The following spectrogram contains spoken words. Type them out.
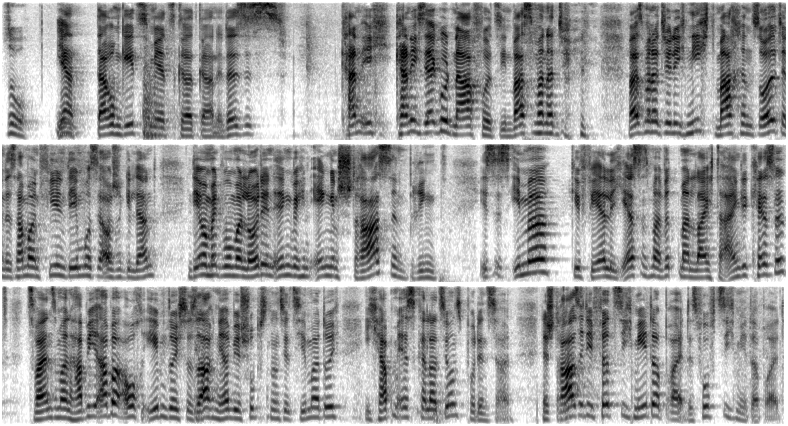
So. Ja, darum geht es mir jetzt gerade gar nicht. Das ist. Kann ich, kann ich sehr gut nachvollziehen. Was man, natürlich, was man natürlich nicht machen sollte, und das haben wir in vielen Demos ja auch schon gelernt, in dem Moment, wo man Leute in irgendwelchen engen Straßen bringt, ist es immer gefährlich. Erstens mal wird man leichter eingekesselt. Zweitens mal habe ich aber auch eben durch so Sachen, ja, wir schubsen uns jetzt hier mal durch, ich habe ein Eskalationspotenzial. Eine Straße, die 40 Meter breit ist, 50 Meter breit.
